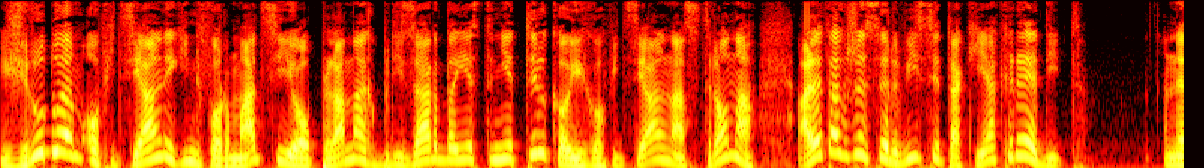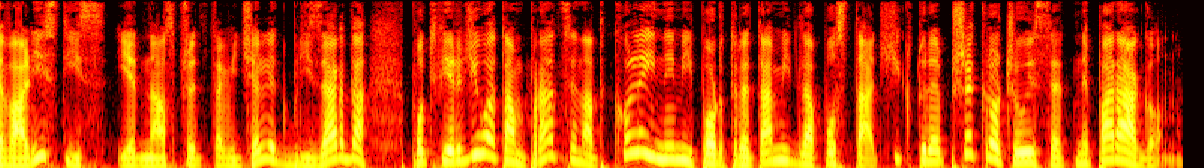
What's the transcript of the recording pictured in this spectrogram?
Źródłem oficjalnych informacji o planach Blizzarda jest nie tylko ich oficjalna strona, ale także serwisy takie jak Reddit. Nevalistis, jedna z przedstawicielek Blizzarda, potwierdziła tam pracę nad kolejnymi portretami dla postaci, które przekroczyły setny paragon.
